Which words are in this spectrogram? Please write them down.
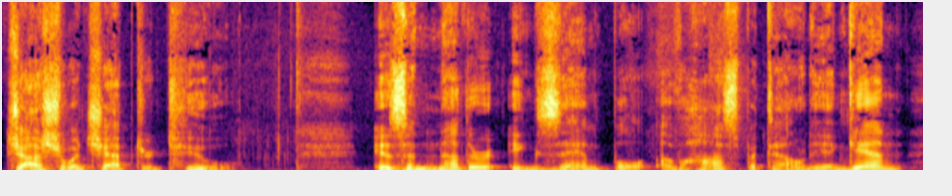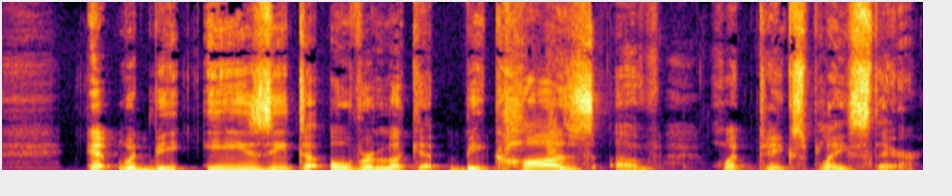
Joshua chapter 2 is another example of hospitality. Again, it would be easy to overlook it because of what takes place there.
